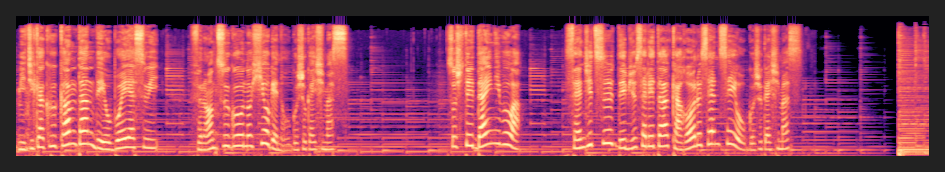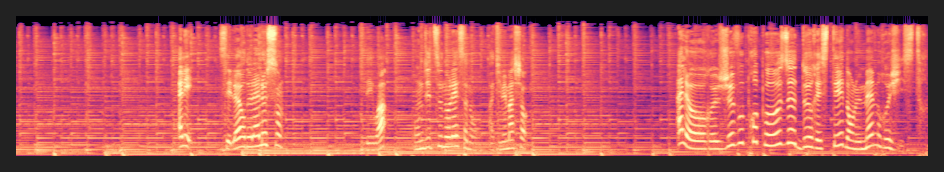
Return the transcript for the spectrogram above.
短く簡単で覚えやすいフランス語の表現をご紹介します。そして第2部は先日デビューされたカロール先生をご紹介します。Allez, c'est l'heure de la leçon. Dewa, Alors, je vous propose de rester dans le même registre.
